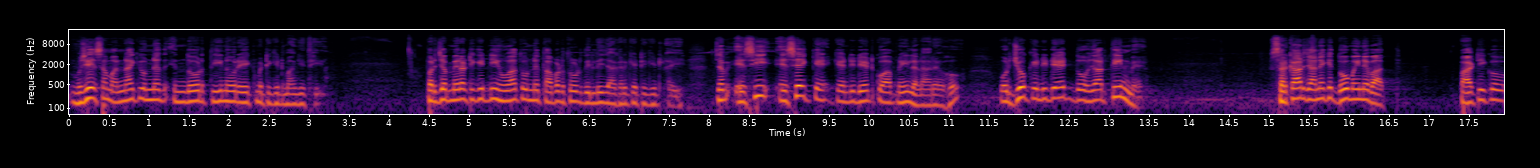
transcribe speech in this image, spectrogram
मुझे ऐसा मानना है कि उनने इंदौर तीन और एक में टिकट मांगी थी। पर जब मेरा टिकट नहीं हुआ तो उनने ताबड़तोड़ दिल्ली जाकर के टिकट लाई। जब ऐसी, ऐसे कैंडिडेट को आप नहीं लड़ा रहे हो, और जो कैंडिडेट 2003 में सरकार जाने के दो महीने बाद पार्टी को,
